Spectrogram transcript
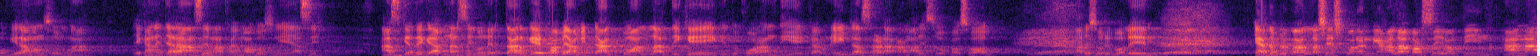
ও গ্রাম অঞ্চল না। এখানে যারা আছে, মাথায় মগজ নিয়ে আছে। আজকে থেকে আপনার জীবনের টার্গেট হবে, আমি ডাকবো আল্লাহর দিকে, কিন্তু কোরআন দিয়ে, কারণ এইটা ছাড়া আমার চোখ অসল আরও সরে বলেন। এতটুকু আল্লাহ শেষ করেননি, আলা বাসিরতিন আনা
